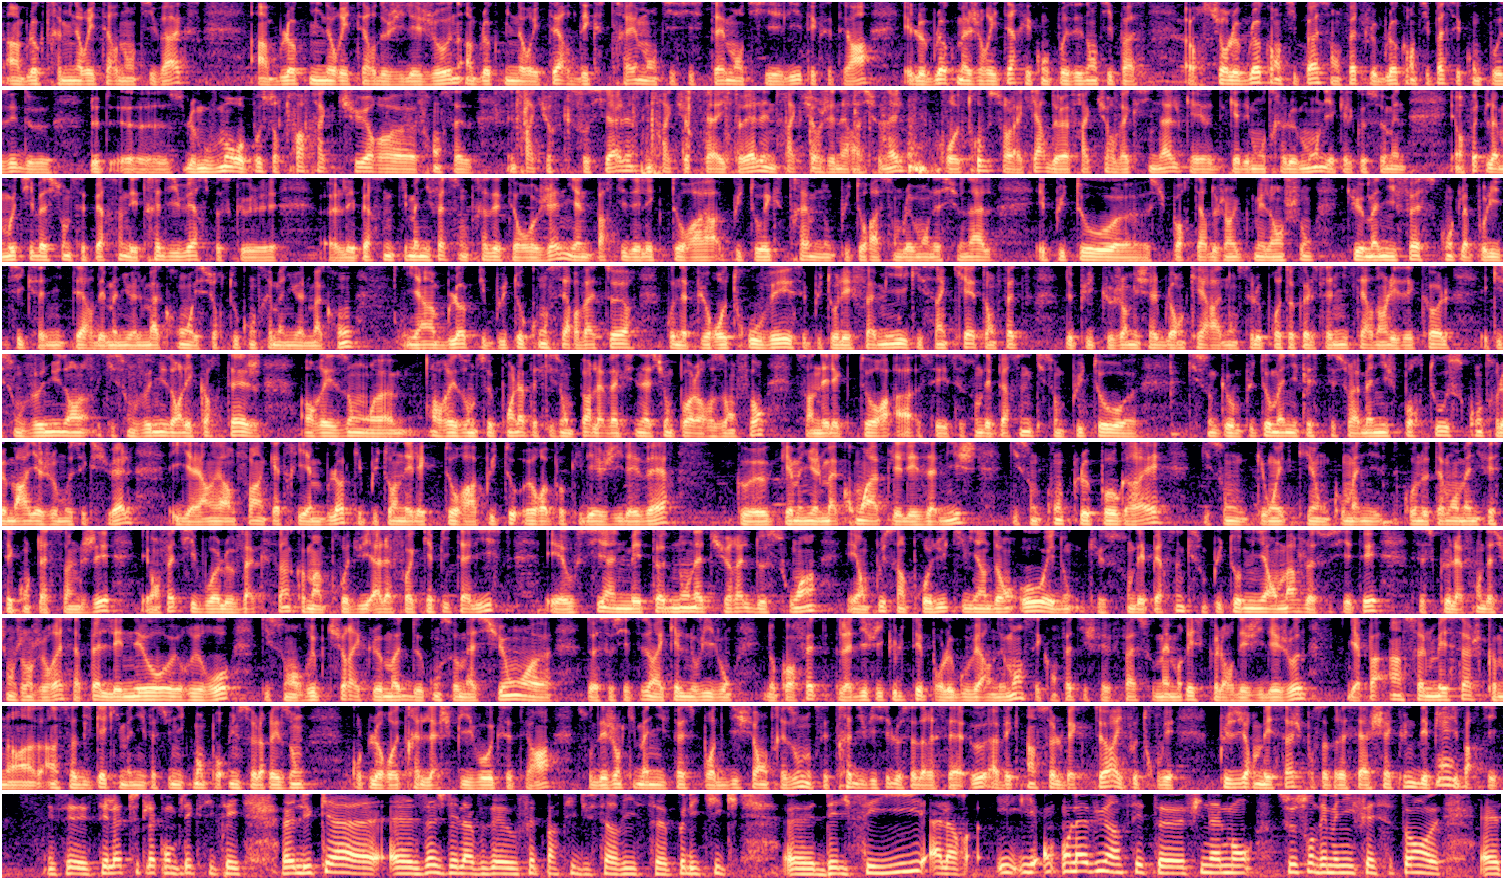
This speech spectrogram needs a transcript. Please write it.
Un bloc très minoritaire d'anti-vax, un bloc minoritaire de gilets jaunes, un bloc minoritaire d'extrême, anti-système, anti-élite, etc. Et le bloc majoritaire qui est composé d'antipass. Alors sur le bloc antipass, en fait, le bloc antipass est composé de... euh, le mouvement repose sur trois fractures euh, françaises. Une fracture sociale, une fracture territoriale et une fracture générationnelle qu'on retrouve sur la carte de la fracture vaccinale qu'a qu'a démontré Le Monde il y a quelques semaines. Et en fait, la motivation de ces personnes est très diverse parce que euh, les personnes qui manifestent sont très hétérogènes. Il y a une partie d'électorat plutôt extrême, donc plutôt Rassemblement National et plutôt euh, supporters de Jean-Luc Mélenchon, qui eux manifestent contre la politique sanitaire d'Emmanuel Macron et surtout contre Emmanuel Macron. Il y a un bloc qui est plutôt conservateur qu'on a pu retrouver, c'est plutôt les familles qui s'inquiètent en fait depuis que Jean-Michel Blanquer a annoncé le protocole sanitaire dans les écoles et qui sont venus dans, qui sont venus dans les cortèges en raison, euh, en raison de ce point-là parce qu'ils ont peur de la vaccination pour leurs enfants. C'est un électorat, ce sont des personnes qui sont plutôt, euh, qui sont qui ont plutôt manifesté sur la manif pour tous contre le mariage homosexuel. Il y a enfin un quatrième bloc qui est plutôt un électorat plutôt Europe Oculaire Gilets Verts que- qu'Emmanuel Macron a appelé les Amish, qui sont contre le progrès, qui, sont, qui, ont, qui, ont, notamment manifesté contre la 5G. Et en fait, ils voient le vaccin comme un produit à la fois capitaliste et aussi une méthode non naturelle de soins, et en plus un produit qui vient d'en haut. Et donc, ce sont des personnes qui sont plutôt mises en marge de la société. C'est ce que la Fondation Jean Jaurès appelle les néo-ruraux, qui sont en rupture avec le mode de consommation euh, de la société dans laquelle nous vivons. Donc, en fait, la difficulté pour le gouvernement, c'est qu'en fait, il fait face au même risque que lors des Gilets jaunes. Il n'y a pas un seul message comme un syndicat qui manifeste uniquement pour une seule raison contre le retrait de l'âge pivot, etc. Ce sont des gens qui manifestent pour différentes raisons, donc c'est très difficile de s'adresser à eux avec un seul vecteur. Il faut trouver plusieurs messages pour s'adresser à chacune des petits Ouais. partis. Et c'est là toute la complexité. Euh, Lucas euh, Zajdela, vous, faites partie du service euh, politique euh, d'LCI. Alors, il- on, on l'a vu, hein, euh, finalement, ce sont des manifestants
